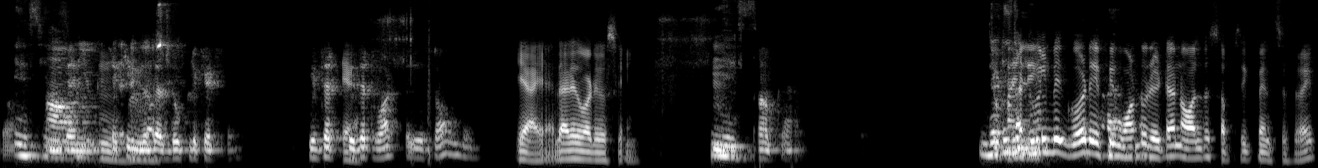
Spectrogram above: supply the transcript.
So Yes, yes. Ah, then Mm. checking whether duplicates. Is that is Yeah. that what you saw? Yeah, yeah, that is what you're saying. Yes. Okay. That is That finally- will be good if you Uh, want to return all the subsequences, right?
